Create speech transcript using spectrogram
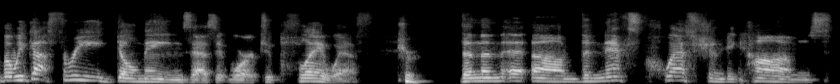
but we've got three domains as it were to play with. Sure. Then then uh, um the next question becomes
